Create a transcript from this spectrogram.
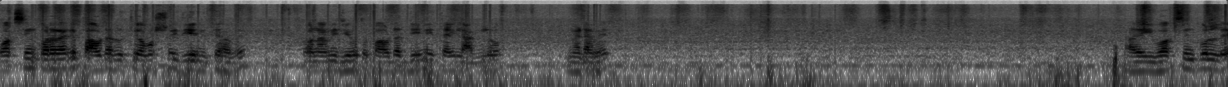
ওয়াক্সিং করার আগে পাউডার অতি অবশ্যই দিয়ে নিতে হবে। কারণ আমি যেহেতু পাউডার দিইনি, তাই লাগল ম্যাডামের আর এই ওয়াক্সিং করলে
